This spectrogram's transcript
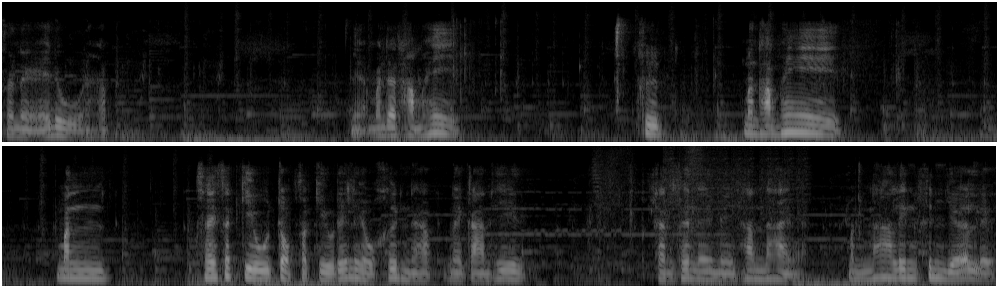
เสนอให้ดูนะครับ เนี่ยมันจะทำให้ คือมันทำให้มันใช้สกิลจบสกิลได้เร็วขึ้นนะครับ ในการที่ cancel animation ได้เนี่ย มันน่าเล่นขึ้นเยอะเลย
